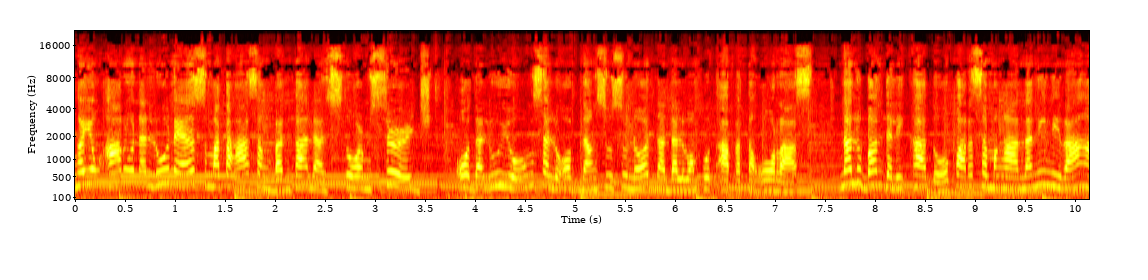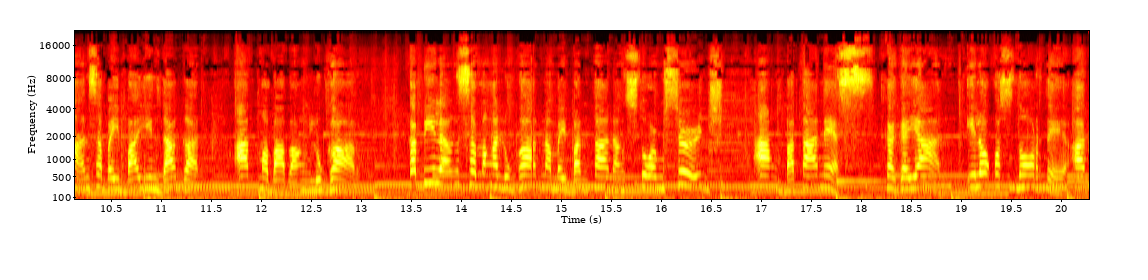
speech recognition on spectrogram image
ngayong araw ng lunes, mataas ang banta ng storm surge o daluyong sa loob ng susunod na 24 na oras na lubang delikado para sa mga naninirahan sa baybayin dagat at mababang lugar. Kabilang sa mga lugar na may banta ng storm surge ang Batanes, Cagayan, Ilocos Norte at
